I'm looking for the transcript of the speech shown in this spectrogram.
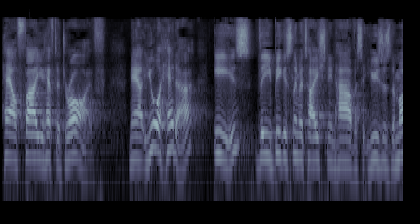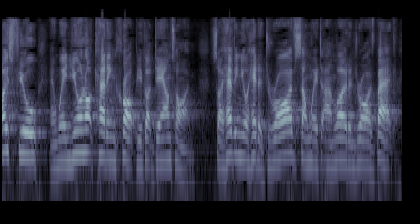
how far you have to drive. Now, your header is the biggest limitation in harvest. It uses the most fuel, and when you're not cutting crop, you've got downtime. So having your header drive somewhere to unload and drive back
